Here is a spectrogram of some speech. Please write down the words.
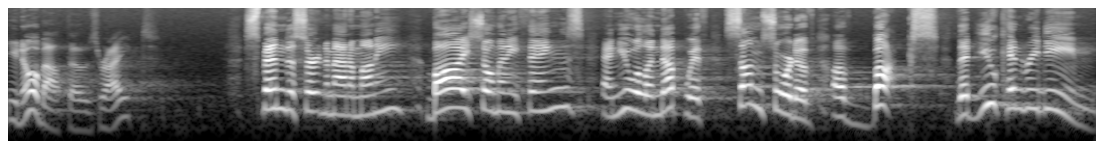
You know about those, right? Spend a certain amount of money, buy so many things, and you will end up with some sort of, of bucks that you can redeem.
